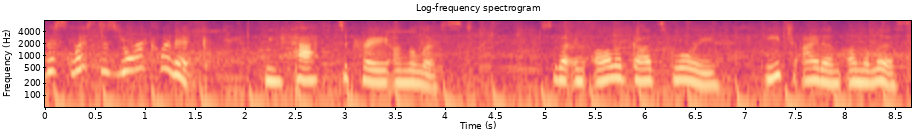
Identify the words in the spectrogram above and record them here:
this list is your clinic. We have to pray on the list so that in all of God's glory, each item on the list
